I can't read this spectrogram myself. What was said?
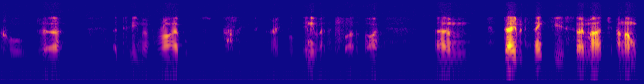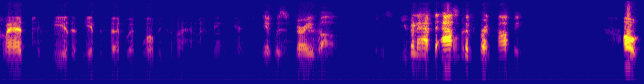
called uh, A Team of Rivals. Golly, it's a great book. Anyway, that's by the by. Um, David, thank you so much, and I'm glad to hear that the episode went well because I haven't seen it yet. It was And, very uh, well. It was. You're going to have to ask Well, them for a copy. Oh,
